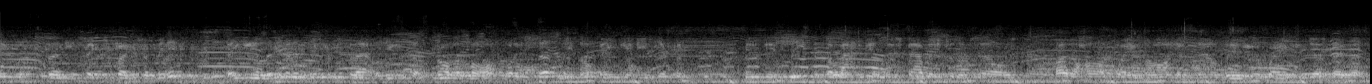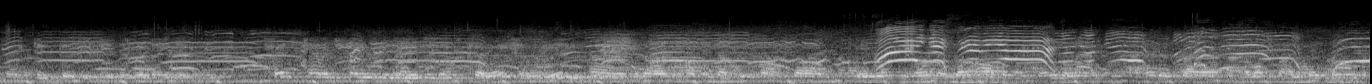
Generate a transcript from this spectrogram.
With 36 strokes a minute, making a little bit of difference to that lead, but not a lot. What is certainly not making any difference is this lead that the Latvians established for themselves by the halfway mark and now moving away with just over 250 metres remaining. French challenge training against Croatia really powering it on on the country park side. almost a half a length on the lap ahead of uh, alongside Denmark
